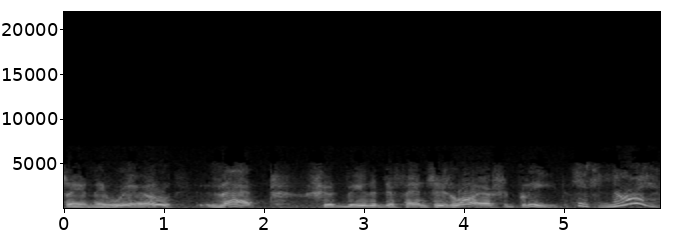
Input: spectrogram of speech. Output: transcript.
saying they will, that should be the defense his lawyer should plead. His lawyer?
